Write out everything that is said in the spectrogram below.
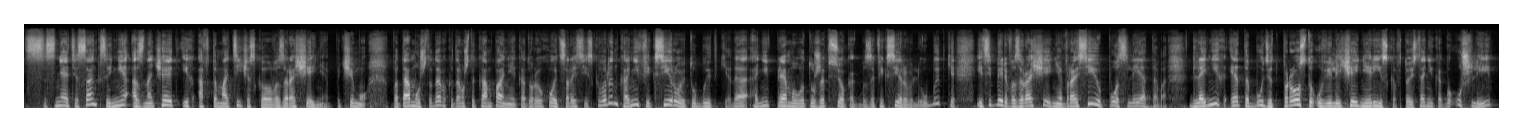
снятие санкций не означает их автоматического возвращения. Почему? Потому что, да, потому что компании, которые уходят с российского рынка, они фиксируют убытки, да, они прямо вот уже все как бы зафиксировали убытки, и теперь возвращение в Россию после этого, для них это будет просто увеличение рисков, то есть они как бы ушли,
